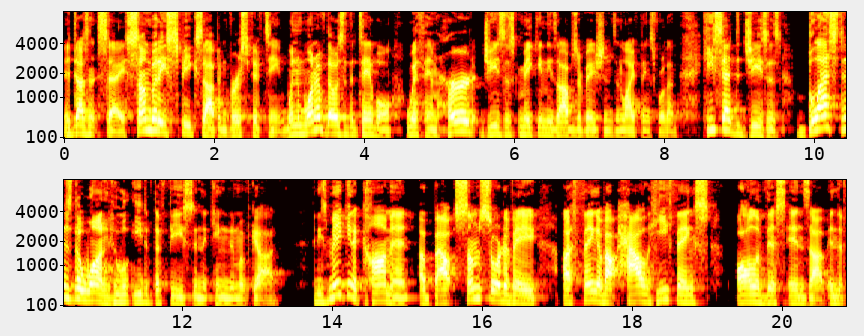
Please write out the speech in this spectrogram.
it doesn't say, somebody speaks up in verse 15. When one of those at the table with him heard Jesus making these observations and life things for them, he said to Jesus, Blessed is the one who will eat at the feast in the kingdom of God. And he's making a comment about some sort of a, a thing about how he thinks all of this ends up in the,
